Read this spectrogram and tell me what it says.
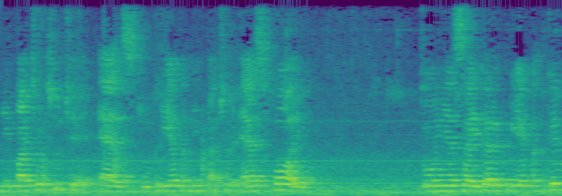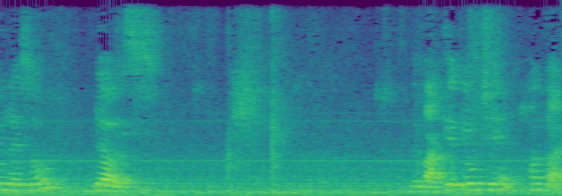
ની પાછળ શું છે એસ જો ક્રિયાપદની પાછળ એસ હોય તો અહીંયા સહાયકારક ક્રિયાપદ કયું લેશો ડઝ વાક્ય કેવું છે હકાર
